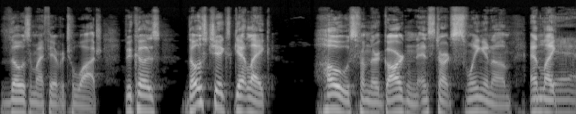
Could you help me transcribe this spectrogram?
Those are my favorite to watch because those chicks get like hose from their garden and start swinging them and like yeah.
